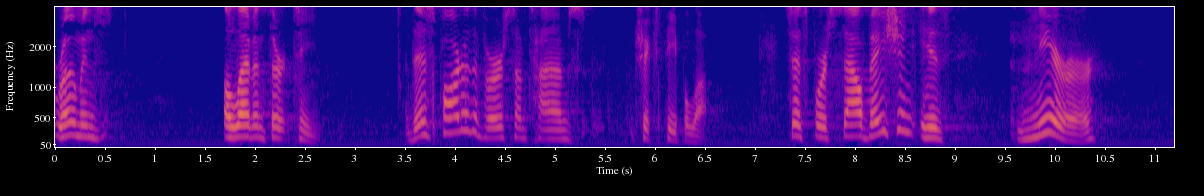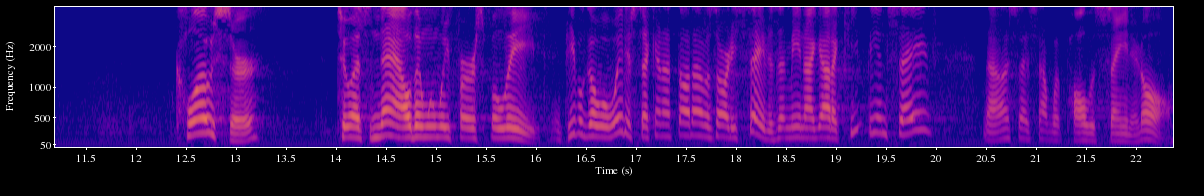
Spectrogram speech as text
Romans 11 13. This part of the verse sometimes tricks people up. It says, For salvation is nearer, closer to us now than when we first believed. And people go, Well, wait a second, I thought I was already saved. Does that mean I got to keep being saved? No, that's, that's not what Paul is saying at all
